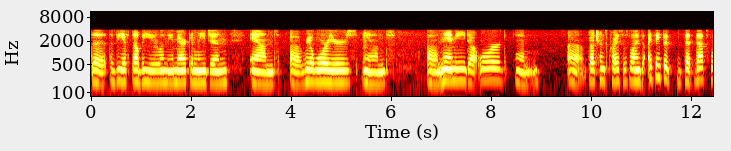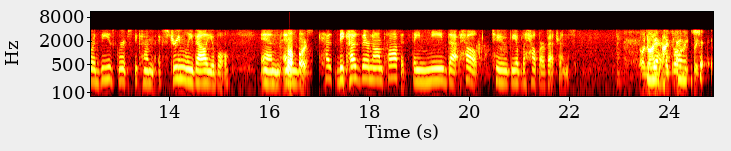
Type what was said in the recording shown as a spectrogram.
the the VFW and the American Legion and uh, Real Warriors and uh, NAMI.org and uh, Veterans Crisis Lines. I think that, that that's where these groups become extremely valuable, and and well, because because they're nonprofits, they need that help to be able to help our veterans. Oh no, yes, I, I totally agree. Sh-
